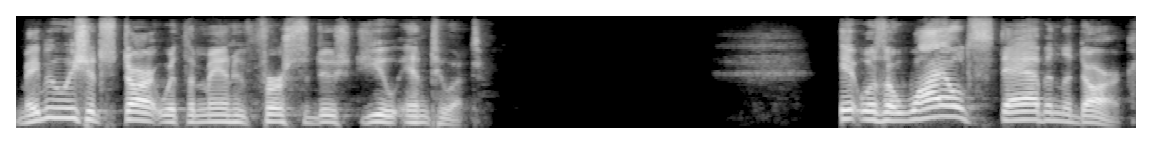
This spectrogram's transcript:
maybe we should start with the man who first seduced you into it. It was a wild stab in the dark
